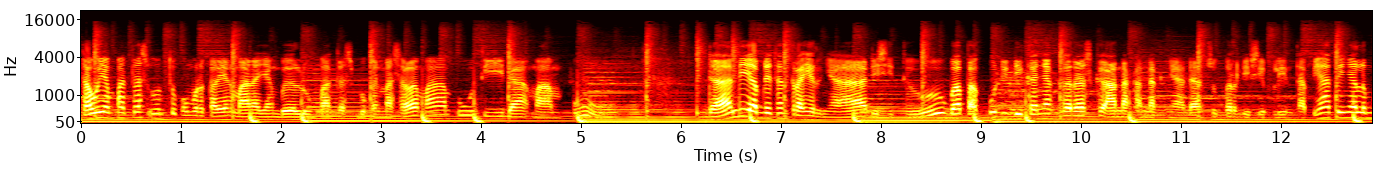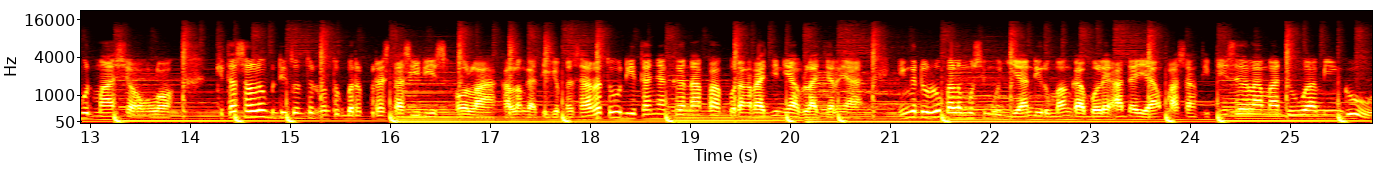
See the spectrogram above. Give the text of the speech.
Tahu yang pantas untuk umur kalian mana yang belum pantas bukan masalah mampu tidak mampu. Dan di updatean terakhirnya di situ bapakku didikannya keras ke anak-anaknya dan super disiplin tapi hatinya lembut masya Allah. Kita selalu dituntut untuk berprestasi di sekolah. Kalau nggak tiga besar tuh ditanya kenapa kurang rajin ya belajarnya. Ingat dulu kalau musim ujian di rumah nggak boleh ada yang pasang TV selama dua minggu.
